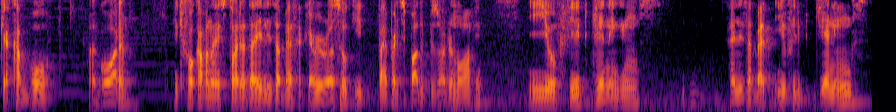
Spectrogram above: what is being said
que acabou agora, e que focava na história da Elizabeth, a Carrie Russell, que vai participar do episódio 9, e o Philip Jennings, a Elizabeth e o Philip Jennings,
